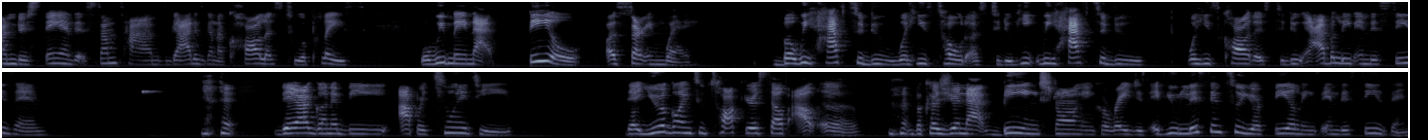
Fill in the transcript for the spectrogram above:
understand that sometimes God is going to call us to a place where we may not feel a certain way, but we have to do what He's told us to do. He, we have to do what He's called us to do. And I believe in this season, there are going to be opportunities that you're going to talk yourself out of because you're not being strong and courageous. If you listen to your feelings in this season,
